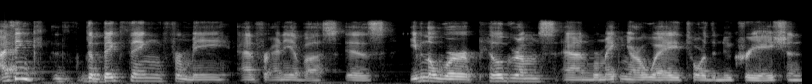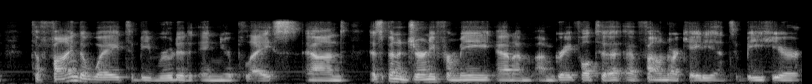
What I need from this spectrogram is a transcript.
I think the big thing for me and for any of us is even though we're pilgrims and we're making our way toward the new creation, to find a way to be rooted in your place. And it's been a journey for me, and I'm, I'm grateful to have found Arcadia and to be here.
